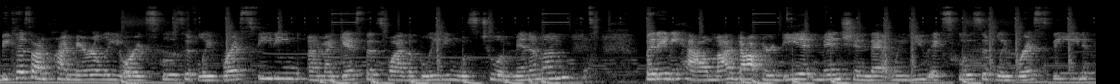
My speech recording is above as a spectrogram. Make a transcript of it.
because I'm primarily or exclusively breastfeeding, um, I guess that's why the bleeding was to a minimum. But anyhow, my doctor did mention that when you exclusively breastfeed,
